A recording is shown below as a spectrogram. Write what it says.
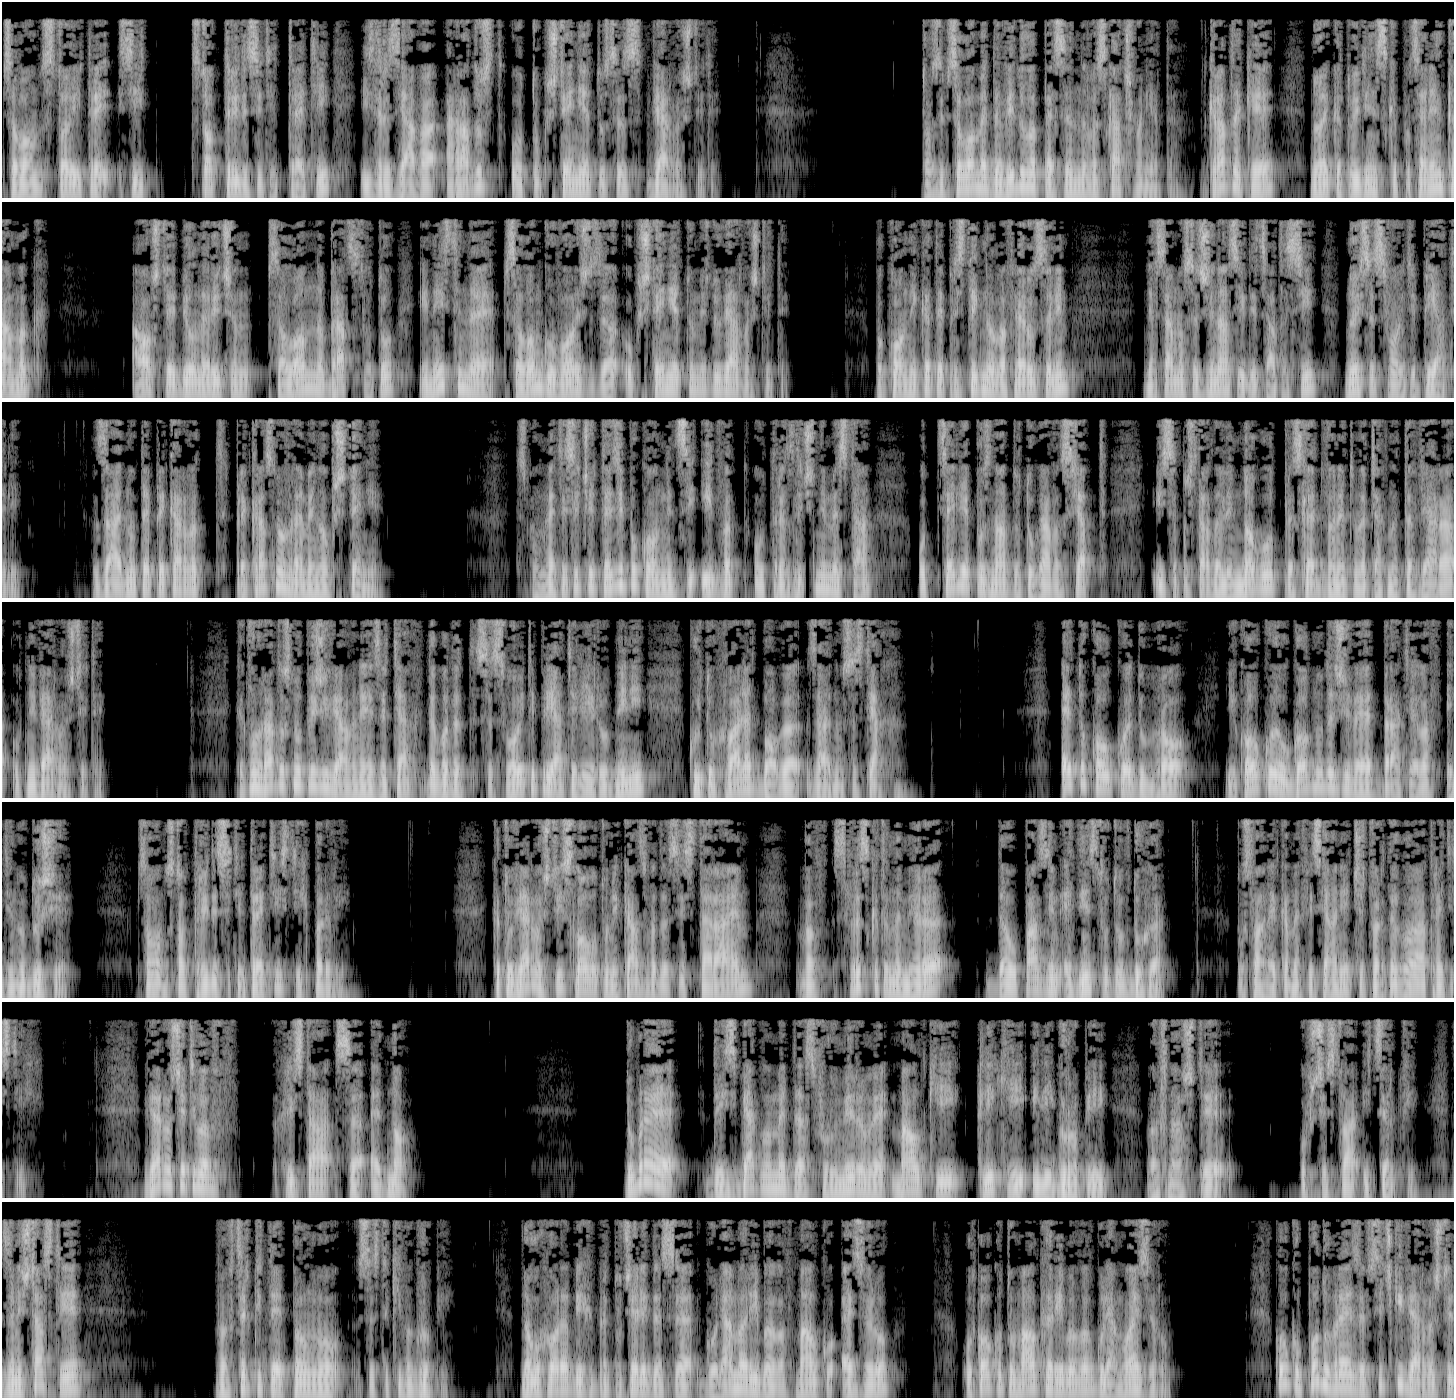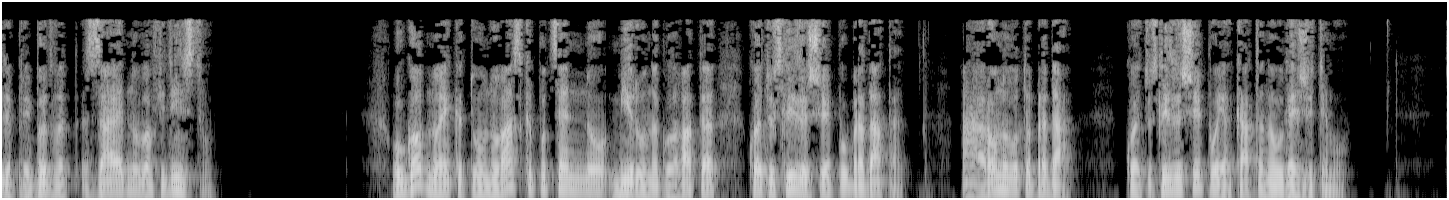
Псалом 133 изразява радост от общението с вярващите. Този псалом е Давидова песен на възкачванията. Кратък е, но е като един скъпоценен камък, а още е бил наричан псалом на братството и наистина е псалом говорещ за общението между вярващите. Поклонникът е пристигнал в Ерусалим не само с жена си и децата си, но и със своите приятели. Заедно те прекарват прекрасно време на общение. Спомнете си, че тези поклонници идват от различни места, от целия познат до тогава свят и са пострадали много от преследването на тяхната вяра от невярващите. Какво радостно преживяване е за тях да бъдат със своите приятели и роднини, които хвалят Бога заедно с тях. Ето колко е добро и колко е угодно да живеят братя в единодушие. Псалом 133, стих 1. Като вярващи, Словото ни казва да се стараем в свръзката на мира да опазим единството в духа. Послание към Ефесяни, 4 глава, 3 стих. Вярващите в Христа са едно. Добре е да избягваме да сформираме малки клики или групи в нашите общества и църкви. За нещастие, в църквите е пълно с такива групи. Много хора биха предпочели да са голяма риба в малко езеро, отколкото малка риба в голямо езеро. Колко по-добре е за всички вярващи да пребъдват заедно в единство – Угодно е като онова скъпоценно миро на главата, което слизаше по брадата, а Ароновата брада, което слизаше по яката на одеждите му.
